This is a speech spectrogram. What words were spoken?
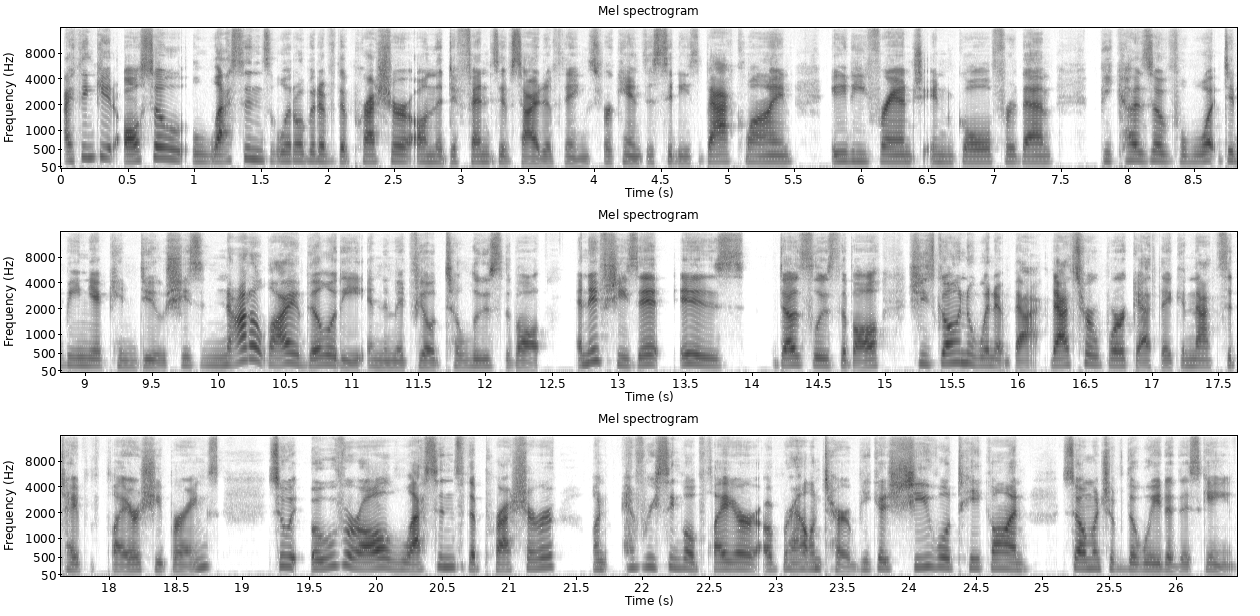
I think it also lessens a little bit of the pressure on the defensive side of things for Kansas City's back line, AD Franch in goal for them because of what Debinha can do. She's not a liability in the midfield to lose the ball. And if she's it is does lose the ball, she's going to win it back. That's her work ethic and that's the type of player she brings. So it overall lessens the pressure on every single player around her because she will take on so much of the weight of this game.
